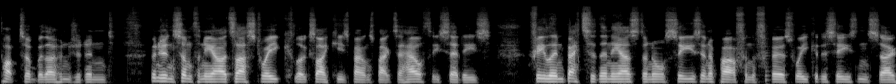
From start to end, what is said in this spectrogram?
popped up with 100 and 100 something yards last week. Looks like he's bounced back to health. He said he's feeling better than he has done all season, apart from the first week of the season. So,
